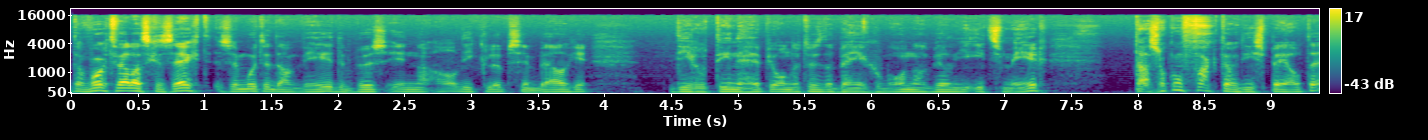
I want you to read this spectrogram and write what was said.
er wordt wel eens gezegd, ze moeten dan weer de bus in naar al die clubs in België. Die routine heb je ondertussen, dat ben je gewoon, dan wil je iets meer. Dat is ook een factor die speelt, hè?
